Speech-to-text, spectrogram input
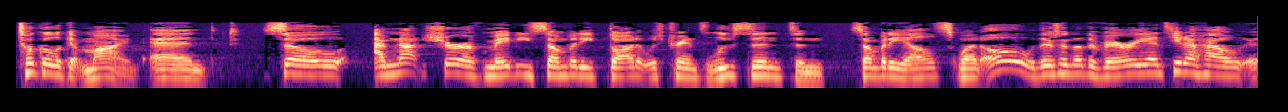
took a look at mine and so I'm not sure if maybe somebody thought it was translucent and somebody else went, oh, there's another variant. You know how uh,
